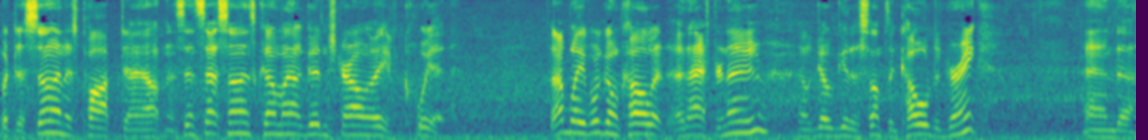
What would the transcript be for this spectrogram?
But the sun has popped out. And since that sun's come out good and strong, they have quit. So I believe we're to call it an afternoon. Gonna go get us something cold to drink. And uh,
